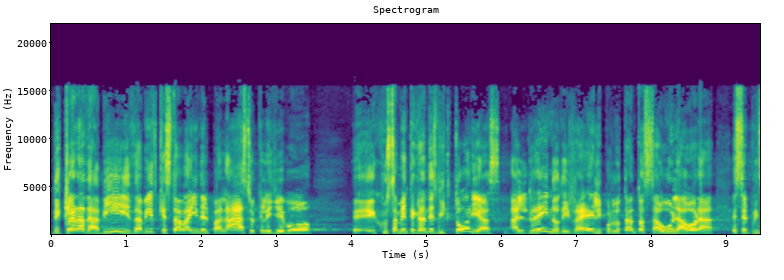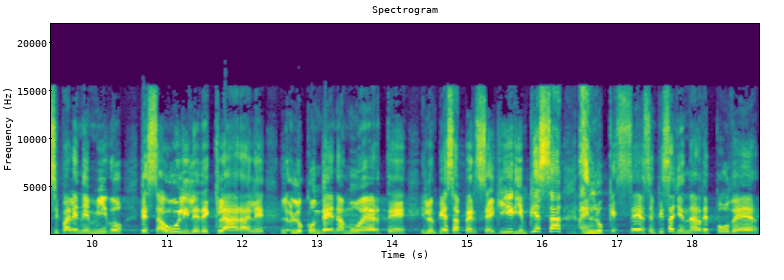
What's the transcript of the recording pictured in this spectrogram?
Declara a David, David que estaba ahí en el palacio, que le llevó eh, justamente grandes victorias al reino de Israel y por lo tanto a Saúl ahora es el principal enemigo de Saúl y le declara, le, lo condena a muerte y lo empieza a perseguir y empieza a enloquecer, se empieza a llenar de poder.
